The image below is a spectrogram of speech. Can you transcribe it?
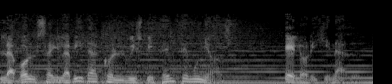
la bolsa y la vida con Luis Vicente Muñoz, el original.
